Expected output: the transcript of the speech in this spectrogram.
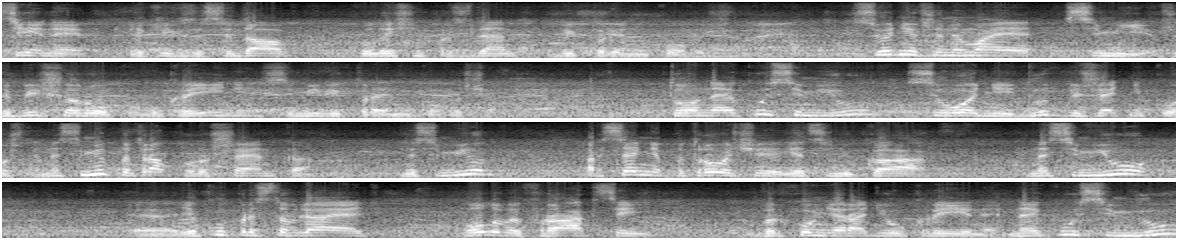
стіни, в яких засідав колишній президент Віктор Янукович. Сьогодні вже немає сім'ї, вже більше року в Україні сім'ї Віктора Януковича. То на яку сім'ю сьогодні йдуть бюджетні кошти? На сім'ю Петра Порошенка, на сім'ю Арсенія Петровича Яценюка, на сім'ю, е, яку представляють голови фракцій Верховній Раді України, на яку сім'ю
